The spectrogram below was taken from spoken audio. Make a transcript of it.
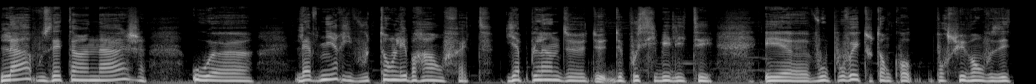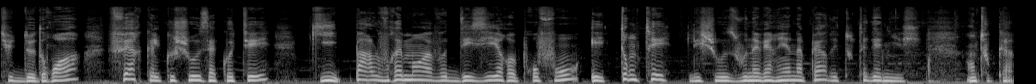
Là, vous êtes à un âge où euh, l'avenir, il vous tend les bras en fait. Il y a plein de, de, possibilités. Et euh, vous pouvez, tout en poursuivant vos études de droit, faire quelque chose à côté qui parle vraiment à votre désir profond et tenter les choses. Vous n'avez rien à perdre et tout à gagner. En tout cas,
